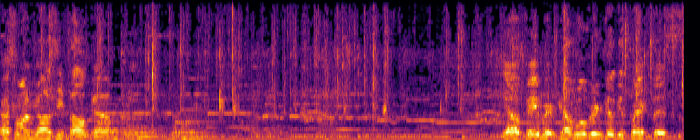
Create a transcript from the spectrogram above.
Press one if you wanna see Falco. Yo, Faber, come over and cook us breakfast.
